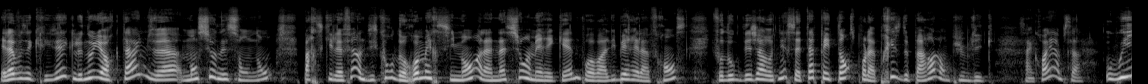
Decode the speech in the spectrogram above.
Et là, vous écrivez que le New York Times va mentionner son nom parce qu'il a fait un discours de remerciement à la nation américaine pour avoir libéré la France. Il faut donc déjà retenir cette appétence pour la prise de parole en public. C'est incroyable, ça. Oui,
